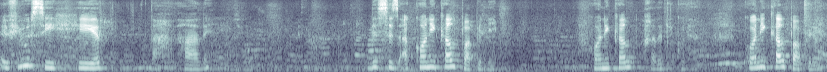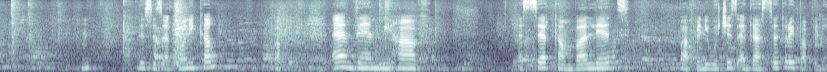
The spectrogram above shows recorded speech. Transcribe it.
if you see here لاحظ هذه this is a conical papillae conical أخذتها كلها conical papillae hmm? this is a conical papillae and then we have a circumvallate papillae which is a gustatory papillae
